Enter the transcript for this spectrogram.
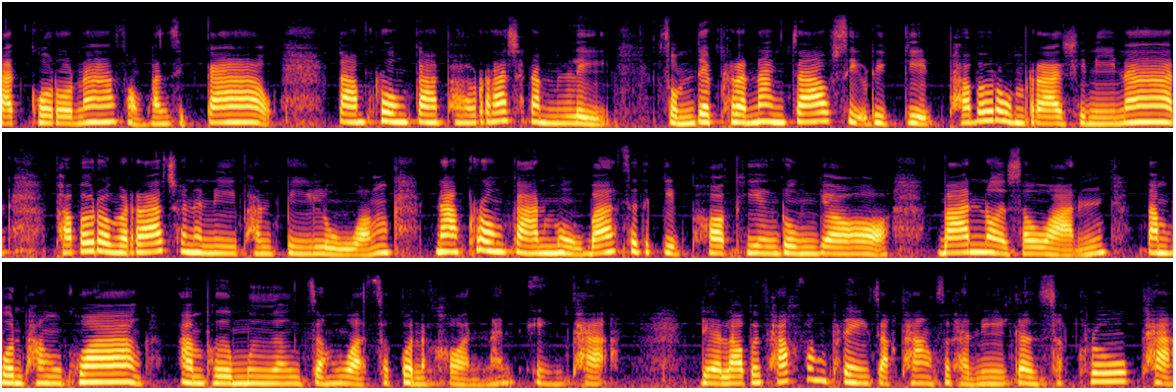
รัสโคโรนา 2019 ตามโครงการพระราชดำริสมเด็จพระนางเจ้าสิริกิติ์พระบรมราชินีนาถพระบรมราชชนนีพันปีหลวงณโครงการหมู่บ้านเศรษฐกิจพอเพียงดงยอ บ้านนนสวรรค์ตำบลพังคว้างอำเภอเมือง จังหวัดสกลนครนั่นเองค่ะ เดี๋ยวเราไปพักฟังเพลงจากทางสถานีกันสักครู่ค่ะ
